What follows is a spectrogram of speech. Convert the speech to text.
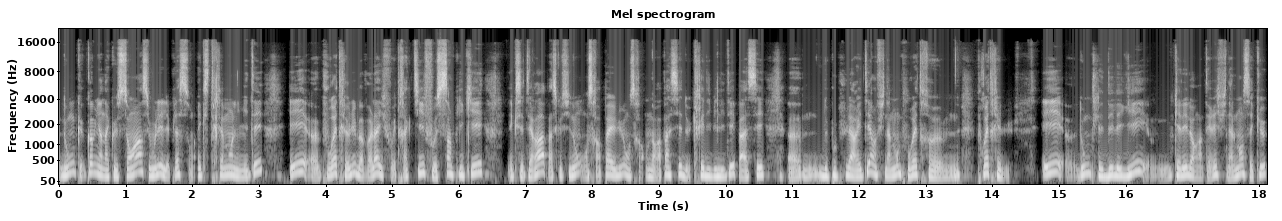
Donc, comme il y en a que 101, si vous voulez, les places sont extrêmement limitées, et pour être élu, bah voilà, il faut être actif, faut s'impliquer, etc. Parce que sinon, on sera pas élu, on n'aura pas assez de crédibilité, pas assez de popularité, hein, finalement, pour être, pour être élu. Et euh, donc les délégués, euh, quel est leur intérêt finalement C'est que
